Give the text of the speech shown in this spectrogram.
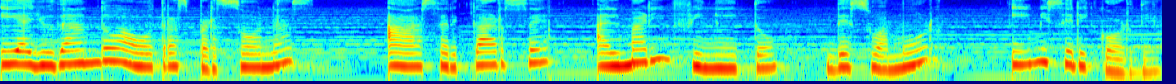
y ayudando a otras personas a acercarse al mar infinito de su amor y misericordia.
